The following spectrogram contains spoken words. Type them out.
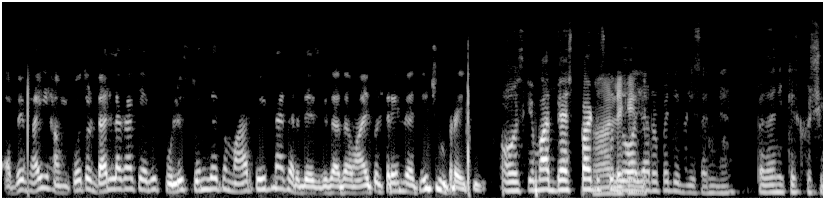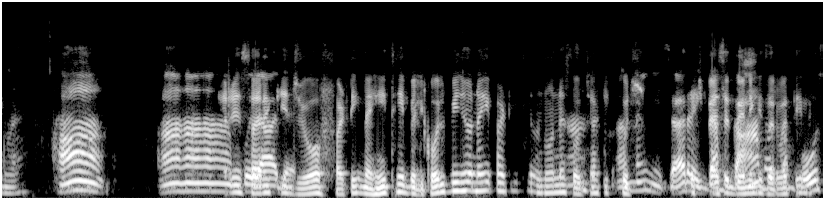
अबे भाई हमको तो डर लगा कि अभी पुलिस सुन ले तो मारपीट ना कर दे इसके साथ। हमारी तो ट्रेन वैसे ही छूट रही थी। और उसके बाद बेस्ट पार्ट उसको दो हज़ार रुपए दे दिए सर ने। पता नहीं किस खुशी में। हाँ। हाँ हाँ हाँ अरे हमको सर याद की है। जो फटी नहीं थी बिल्कुल भी जो नहीं फटी थी उन्होंने हाँ, सोचा कि हाँ, कुछ नहीं नहीं सर कुछ एकदम पैसे देने की काम और ज़रूरत ही नहीं। कंपोज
